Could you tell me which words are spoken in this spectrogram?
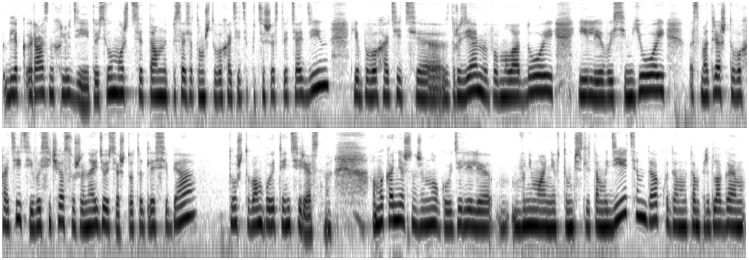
для разных людей. То есть вы можете там написать о том, что вы хотите путешествовать один, либо вы хотите с друзьями, вы молодой, или вы семьей, смотря что вы хотите, и вы сейчас уже найдете что-то для себя, то, что вам будет интересно. А мы, конечно же, много уделили внимания, в том числе там и детям, да, куда мы там предлагаем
